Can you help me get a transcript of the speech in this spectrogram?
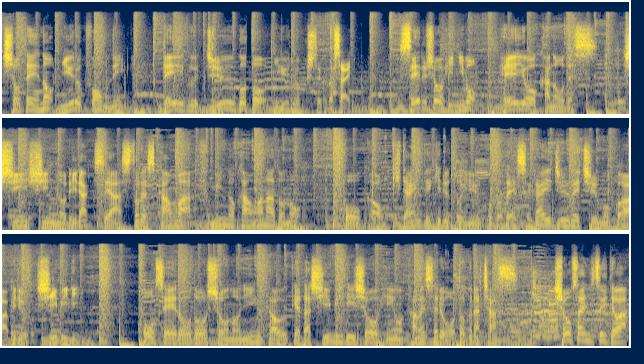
所定の入力フォームに「DAVE15」と入力してください。セール商品にも併用可能です。心身のリラックスやストレス緩和不眠の緩和などの効果を期待できるということで世界中で注目を浴びる CBD 厚生労働省の認可を受けた CBD 商品を試せるお得なチャンス。詳細については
